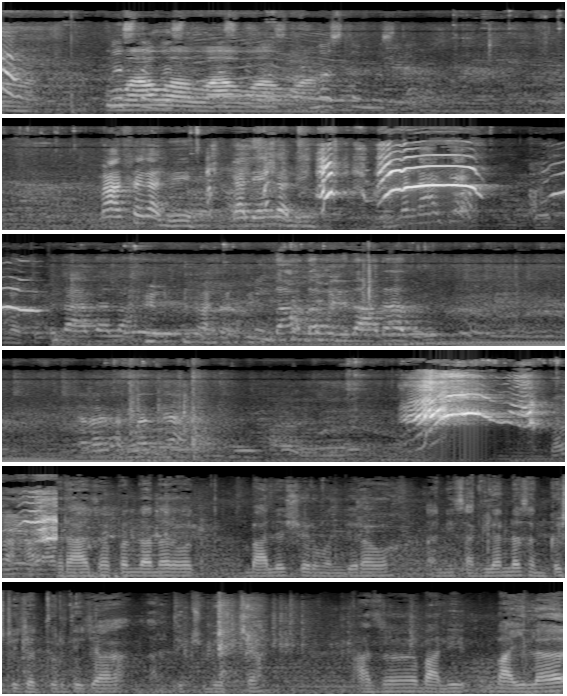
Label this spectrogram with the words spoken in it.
वा वा वा मस्त, वा वा. मस्त मस्त. मासे घालवे घाले घाले तर आज आपण जाणार आहोत बालेश्वर मंदिरावर आणि सगळ्यांना संकष्टी चतुर्थीच्या हार्दिक शुभेच्छा. आज बाली बाईला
